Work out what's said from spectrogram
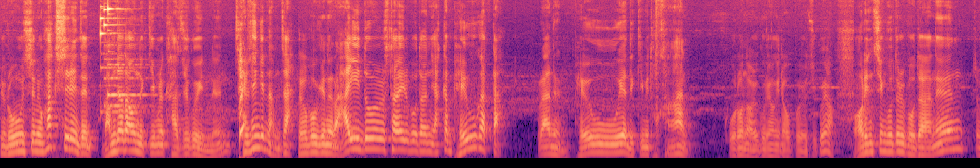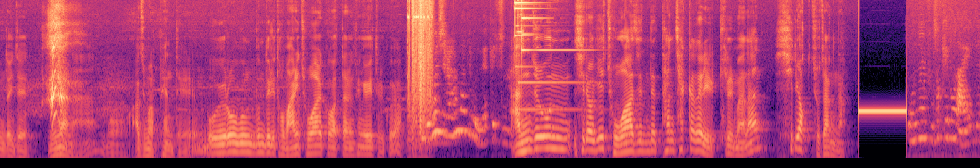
로운 씨는 확실히 이제 남자다운 느낌을 가지고 있는 잘생긴 남자. 제가 보기에는 아이돌 스타일보다는 약간 배우 같다 라는 배우의 느낌이 더 강한 그런 얼굴형이라고 보여지고요. 어린 친구들보다는 좀 더 이제 누나나 뭐 아줌마 팬들 뭐 이런 분들이 더 많이 좋아할 것 같다는 생각이 들고요. 안 좋은 시력이 좋아진 듯한 착각을 일으킬 만한 시력 조작남. 오늘 분석해본 아이돌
